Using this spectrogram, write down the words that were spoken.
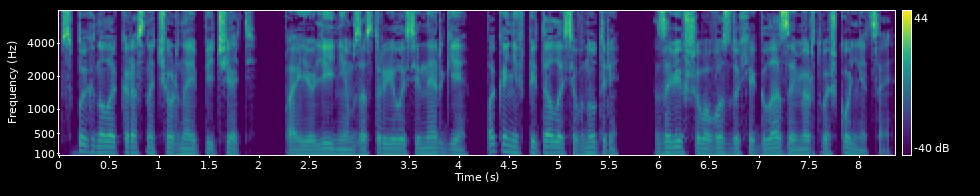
Вспыхнула красно черная печать. По ее линиям застроилась энергия, пока не впиталась внутрь завившего в воздухе глаза мертвой школьницы.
